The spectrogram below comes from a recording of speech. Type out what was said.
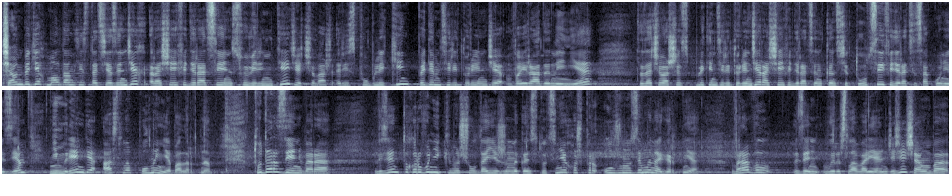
Чаунбегех малданхи статьязендех Россия Федерациян суверенитете Чеваш республикин педем территориенде вайрады ныне, Тогда Чеваш республикин территориенде Россия Федерациян Конституции, Федерация законезе, немренде асла полный не балырдна. Тудар зень вара, Везен тухарвуникими шулда ежинна конституцине хош улжуну земгына гертне. Вара был зень выросла вариант же, шамба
